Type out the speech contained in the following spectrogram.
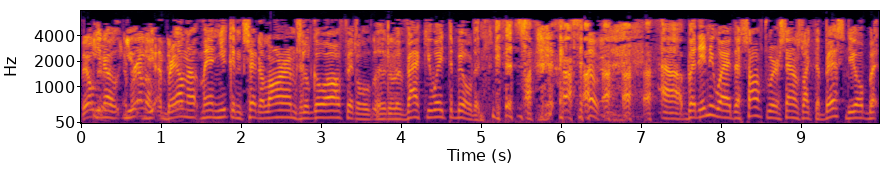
They'll you do know, it. You, Braille note you- will do braille note, man, you can set alarms. It'll go off. It'll it'll evacuate the building. so, uh, but anyway, the software sounds like the best deal. But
